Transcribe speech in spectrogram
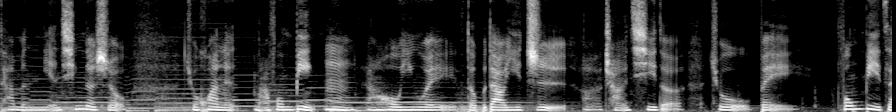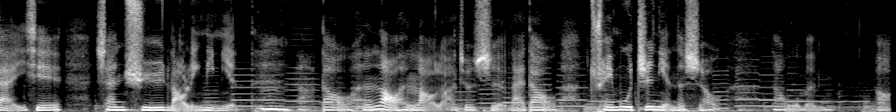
他们年轻的时候就患了麻风病，嗯。然后因为得不到医治啊、长期的就被封闭在一些山区老林里面。嗯。啊，到很老很老了，就是来到垂暮之年的时候，那我们啊、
